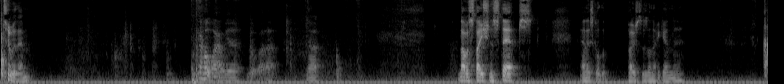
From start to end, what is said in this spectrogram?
There's two of them. Oh wow, yeah, look like that. Yeah. Another station steps, and it's got the posters on it again there.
